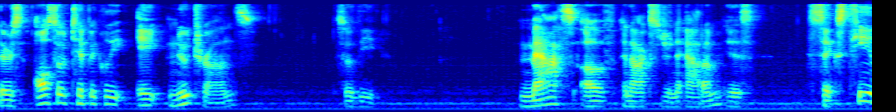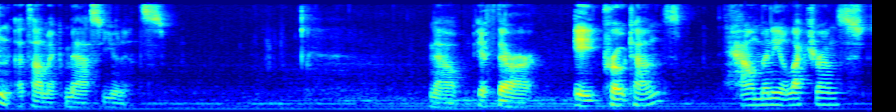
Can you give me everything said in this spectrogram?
There's also typically eight neutrons, so the mass of an oxygen atom is 16 atomic mass units. Now, if there are eight protons, how many electrons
